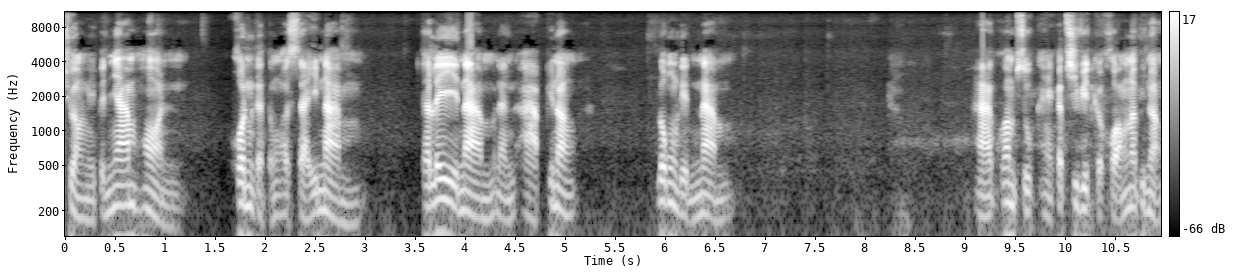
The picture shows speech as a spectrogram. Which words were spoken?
ช่วงนี้เป็นยามร้อน คนก็ต้องอาศัยน้ำทะเลน้ำนั่นอาบพี่น้องลงเล่นน้ำหาความสุขให้กับชีวิตกับของเนาะพี่น้อง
